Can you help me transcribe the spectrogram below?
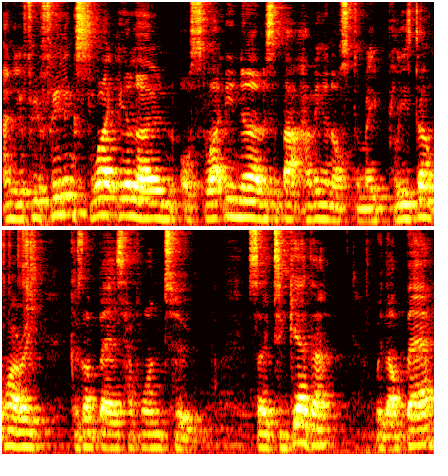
And if you're feeling slightly alone or slightly nervous about having an ostomy, please don't worry because our bears have one too. So together with our bear,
